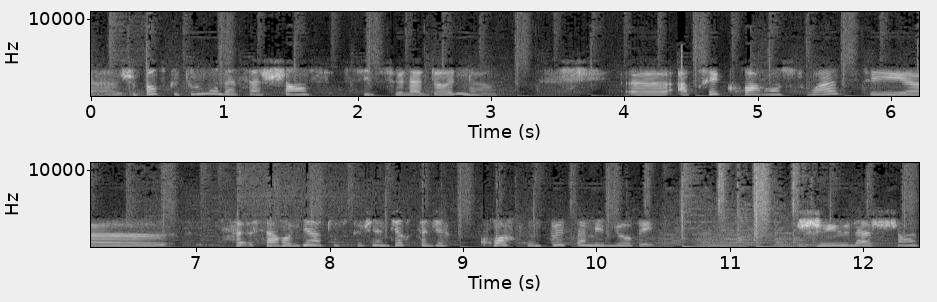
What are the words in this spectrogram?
Euh, je pense que tout le monde a sa chance s'il se la donne. Euh, après, croire en soi, c'est euh, ça, ça revient à tout ce que je viens de dire, c'est-à-dire croire qu'on peut s'améliorer. J'ai eu la chance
